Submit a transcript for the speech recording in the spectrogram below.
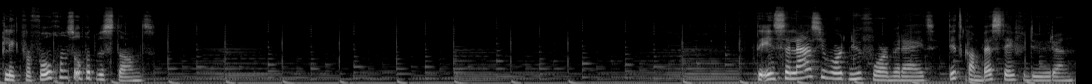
Klik vervolgens op het bestand. De installatie wordt nu voorbereid. Dit kan best even duren.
